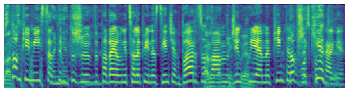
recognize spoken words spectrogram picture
bardzo. ustąpię miejsca tym, Koniecznie. którzy wypadają nieco lepiej na zdjęciach. Bardzo, Bardzo wam wam dziękujemy. dziękujemy. Piękne to Dobrze, było spotkanie.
